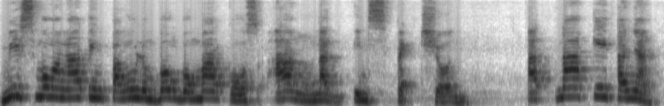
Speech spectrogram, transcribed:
mismo ang ating Pangulong Bongbong Marcos ang nag-inspection. At nakita niya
